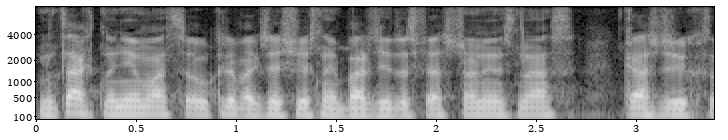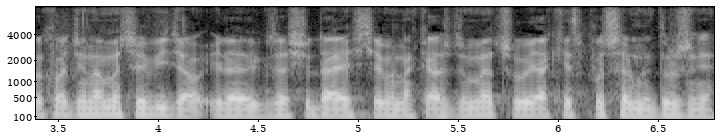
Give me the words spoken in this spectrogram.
No tak, no nie ma co ukrywać, Grzesiu jest najbardziej doświadczony z nas. Każdy, kto chodzi na mecze widział, ile Grzesiu daje z siebie na każdym meczu, jak jest potrzebny drużynie.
